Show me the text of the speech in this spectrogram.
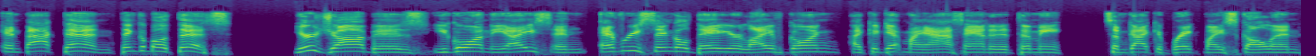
and back then, think about this. Your job is you go on the ice, and every single day of your life going, I could get my ass handed it to me. Some guy could break my skull in.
